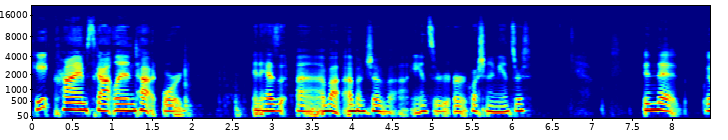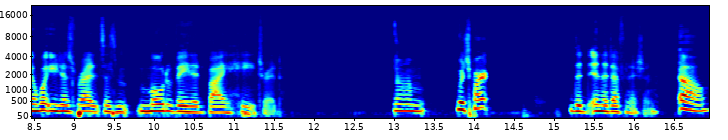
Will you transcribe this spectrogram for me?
hatecrimescotland.org. And it has uh, about a bunch of uh, answer or question and answers. In that, in what you just read, it says motivated by hatred. Um, which part? The in the definition. Oh,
